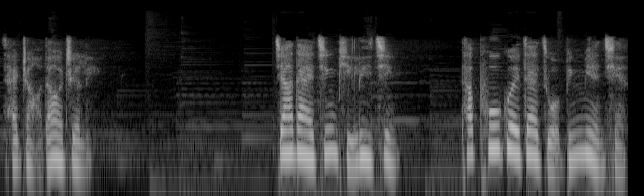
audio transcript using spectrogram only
才找到这里。加代精疲力尽，他扑跪在左兵面前，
